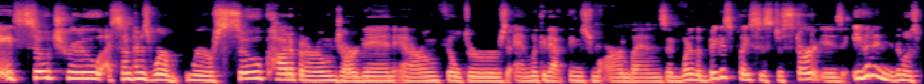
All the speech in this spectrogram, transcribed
it's so true. Sometimes we're we're so caught up in our own jargon and our own filters and looking at things from our lens. And one of the biggest places to start is even in the most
